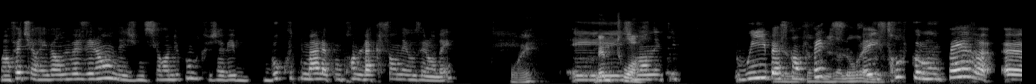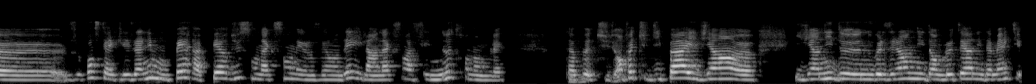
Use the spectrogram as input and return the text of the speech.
mais en fait, je suis arrivée en Nouvelle-Zélande et je me suis rendu compte que j'avais beaucoup de mal à comprendre l'accent néo-zélandais. Ouais. Et Même toi. Étais... Oui, parce qu'en fait, il se trouve que mon père, euh, je pense qu'avec les années, mon père a perdu son accent néo-zélandais. Il a un accent assez neutre en anglais. Mhm. Tu, en fait, tu dis pas, il vient, euh, il vient ni de Nouvelle-Zélande, ni d'Angleterre, ni d'Amérique.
